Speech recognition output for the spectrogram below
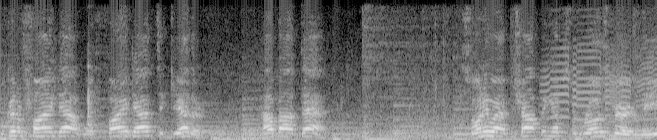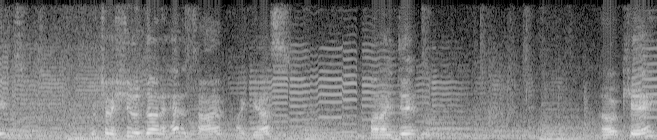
We're going to find out. We'll find out together. How about that? So anyway, I'm chopping up some rosemary leaves which I should have done ahead of time, I guess, but I didn't. Okay,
